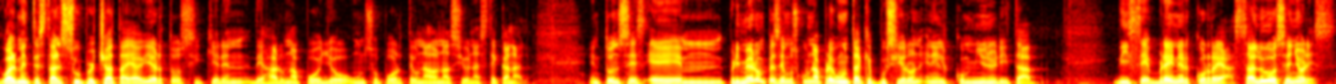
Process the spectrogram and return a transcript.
Igualmente está el Super Chat ahí abierto si quieren dejar un apoyo, un soporte, una donación a este canal. Entonces, em, primero empecemos con una pregunta que pusieron en el Community Tab. Dice Brainer Correa, saludos señores.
